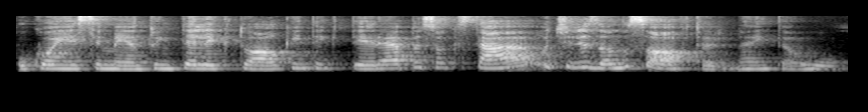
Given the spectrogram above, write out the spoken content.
o conhecimento intelectual quem tem que ter é a pessoa que está utilizando o software, né? Então.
